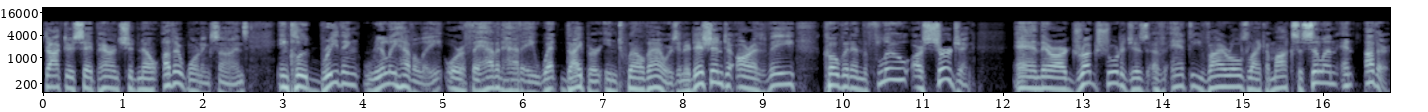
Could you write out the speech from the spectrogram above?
Doctors say parents should know other warning signs include breathing really heavily or if they haven't had a wet diaper in 12 hours. In addition to RSV, COVID and the flu are surging and there are drug shortages of antivirals like amoxicillin and other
